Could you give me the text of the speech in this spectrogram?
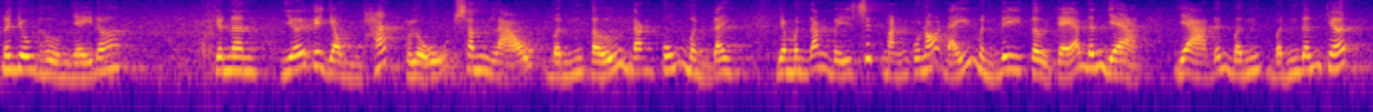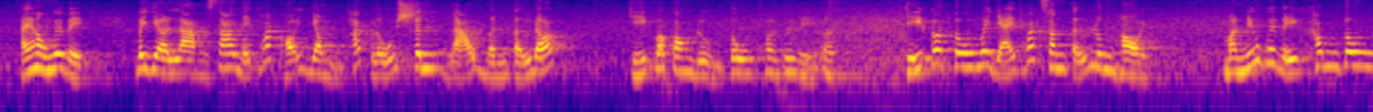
Nó vô thường vậy đó. Cho nên với cái dòng thác lũ, sanh lão, bệnh tử đang cuốn mình đây, và mình đang bị sức mạnh của nó đẩy mình đi từ trẻ đến già già đến bệnh bệnh đến chết. Phải không quý vị? Bây giờ làm sao để thoát khỏi dòng thác lũ, sinh lão, bệnh tử đó? Chỉ có con đường tu thôi, quý vị ơi. Chỉ có tu mới giải thoát sanh tử luân hồi. Mà nếu quý vị không tu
